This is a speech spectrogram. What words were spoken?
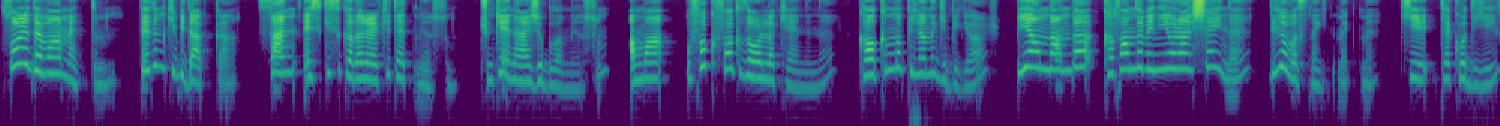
Sonra devam ettim. Dedim ki bir dakika. Sen eskisi kadar hareket etmiyorsun. Çünkü enerji bulamıyorsun. Ama ufak ufak zorla kendini. Kalkınma planı gibi gör. Bir yandan da kafamda beni yoran şey ne? Dilovası'na gitmek mi? Ki tek o değil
